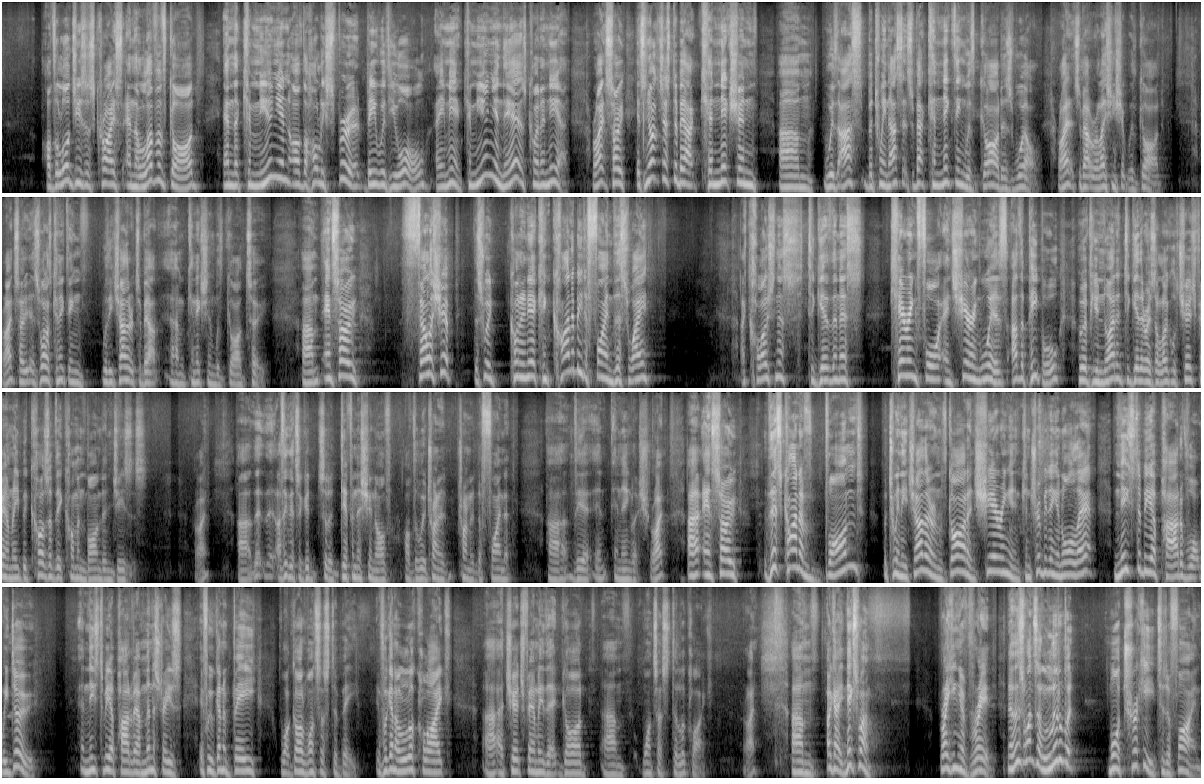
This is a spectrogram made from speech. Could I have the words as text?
of the Lord Jesus Christ and the love of God and the communion of the Holy Spirit be with you all. Amen. Communion there is koinonia, right? So it's not just about connection um, with us, between us, it's about connecting with God as well, right? It's about relationship with God, right? So as well as connecting with each other, it's about um, connection with God too. Um, and so fellowship, this word koinonia, can kind of be defined this way a closeness, togetherness, caring for and sharing with other people who have united together as a local church family because of their common bond in Jesus, right? Uh, th- th- I think that's a good sort of definition of, of the word, trying to, trying to define it uh, there in, in English, right? Uh, and so this kind of bond between each other and with God and sharing and contributing and all that needs to be a part of what we do and needs to be a part of our ministries if we're going to be what God wants us to be. If we're going to look like uh, a church family that God um, wants us to look like, right? Um, okay, next one breaking of bread. Now, this one's a little bit more tricky to define,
